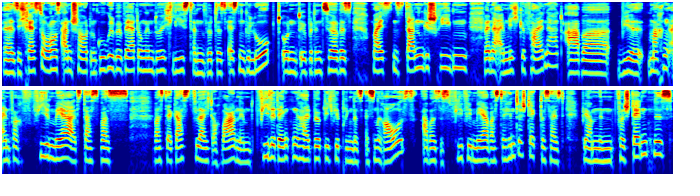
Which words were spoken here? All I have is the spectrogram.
äh, sich Restaurants anschaut und Google-Bewertungen durchliest, dann wird das Essen gelobt und über den Service meistens dann geschrieben, wenn er einem nicht gefallen hat. Aber wir machen einfach viel mehr als das, was, was der Gast vielleicht auch wahrnimmt. Viele denken halt wirklich, wir bringen das Essen raus, aber es ist viel, viel mehr, was dahinter steckt. Das heißt, wir haben ein Verständnis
